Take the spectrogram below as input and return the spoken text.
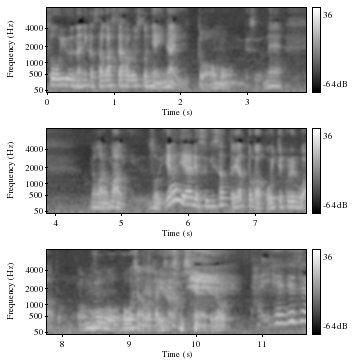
そういう何か探してはる人にはいないとは思うんですよね、だからまあそうやれやれ過ぎ去ったらやっと学校行ってくれるわと。思う保護者の方はいるかもしれないけど、大変ですよ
